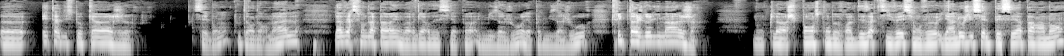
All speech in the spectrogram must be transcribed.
Euh, état du stockage, c'est bon, tout est en normal. La version de l'appareil, on va regarder s'il n'y a pas une mise à jour. Il n'y a pas de mise à jour. Cryptage de l'image. Donc là, je pense qu'on devra le désactiver si on veut. Il y a un logiciel PC apparemment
